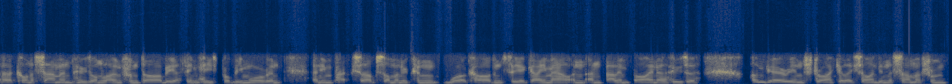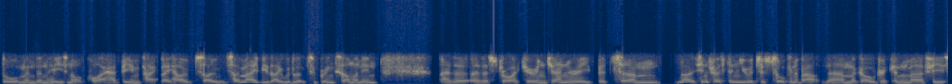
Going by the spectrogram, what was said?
uh, Conor Sammon, who's on loan from Derby. I think he's probably more of an, an impact sub, someone who can work hard and see a game out. And, and Balint Bajner, who's a Hungarian striker they signed in the summer from Dortmund, and he's not quite had the impact they hoped. So, so maybe they would look to bring someone in as a as a striker in January. But um, no, it's interesting. You were just talking about uh, McGoldrick and Murphy's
